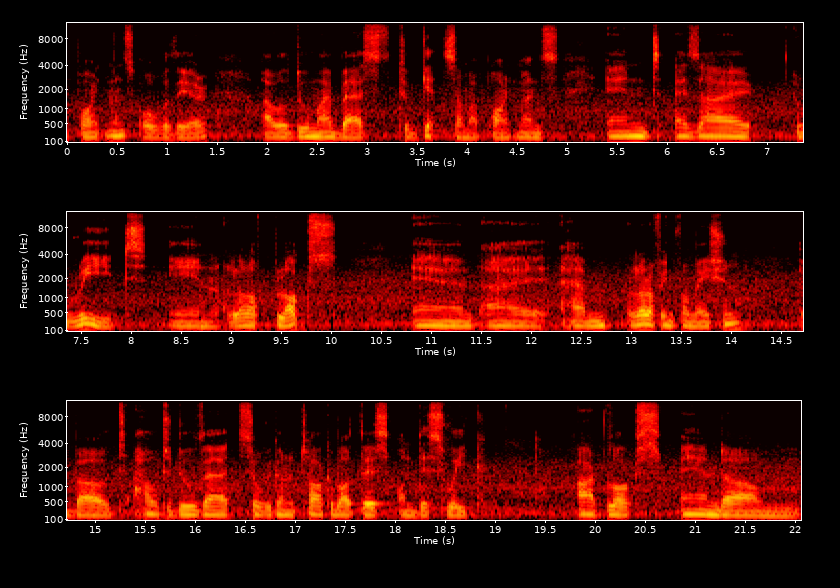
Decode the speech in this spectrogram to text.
appointments over there I will do my best to get some appointments. And as I read in a lot of blogs and I have a lot of information about how to do that so we're going to talk about this on this week. Art blogs and um,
